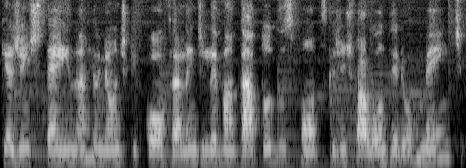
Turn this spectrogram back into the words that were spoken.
que a gente tem na reunião de kickoff, além de levantar todos os pontos que a gente falou anteriormente,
